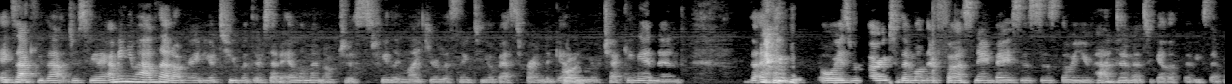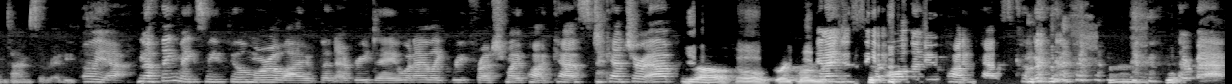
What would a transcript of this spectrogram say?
exactly that just feeling i mean you have that on radio too but there's that element of just feeling like you're listening to your best friend again right. and you're checking in and always referring to them on their first name basis as though you've had dinner together 37 times already. Oh yeah. Nothing makes me feel more alive than every day when I like refresh my podcast catcher app. Yeah. Oh, great moment. And I just see all the new podcasts coming. They're back.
